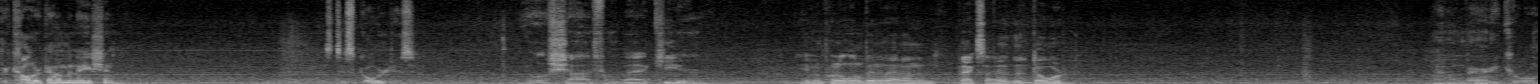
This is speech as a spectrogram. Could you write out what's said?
The color combination is just gorgeous. A little shot from back here. Even put a little bit of that on the back side of the door. Wow, very cool.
